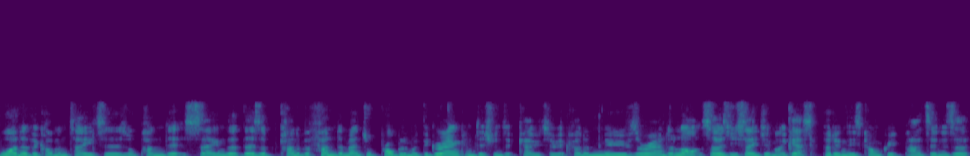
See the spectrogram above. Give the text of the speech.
one of the commentators or pundits saying that there's a kind of a fundamental problem with the ground conditions at COTA. It kind of moves around a lot. So as you say, Jim, I guess putting these concrete pads in is a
